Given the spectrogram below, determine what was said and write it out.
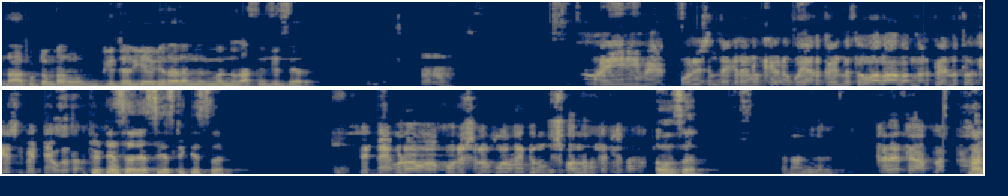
నా కుటుంబం జరిగే విధానాన్ని నన్ను నాశనం చేశారు. ఇప్పుడు ఈ పోలీసుల దగ్గర నువ్వు వాళ్ళ పేర్లతో వాళ్ళ వాళ్ళందరి పేర్లతో కేసులు పెట్టినావు కదా? పెట్టాను sir SC ST case sir. పెట్టినా కూడా పోలీసుల దగ్గర నుంచి స్పందన లేదు అవును సార్. మన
